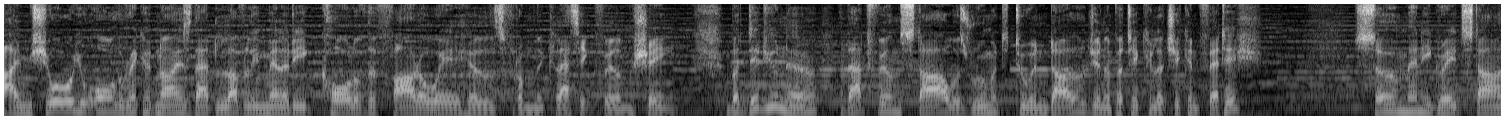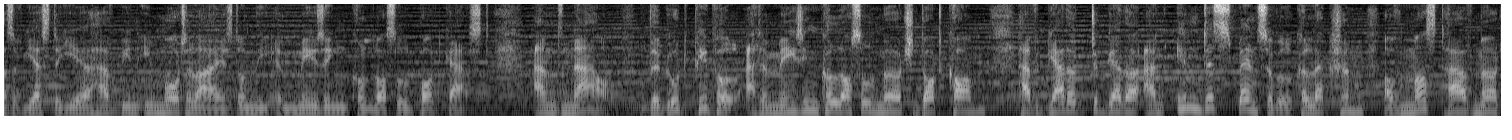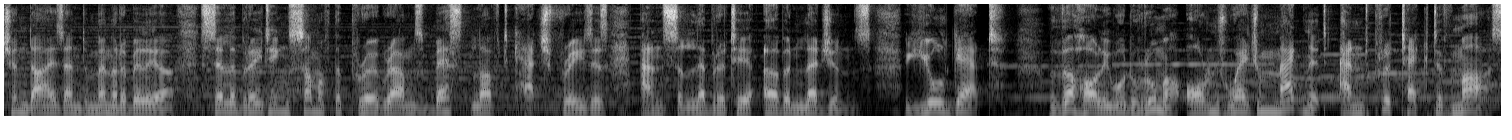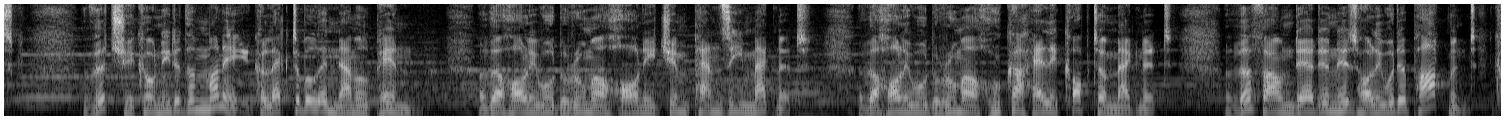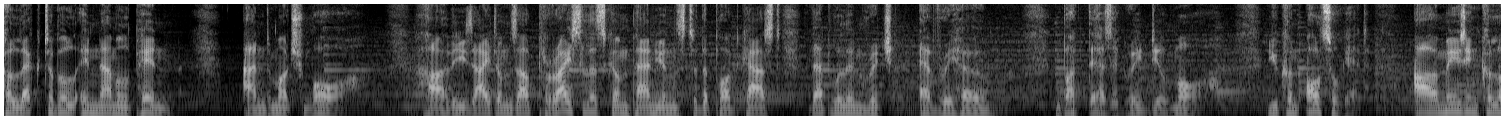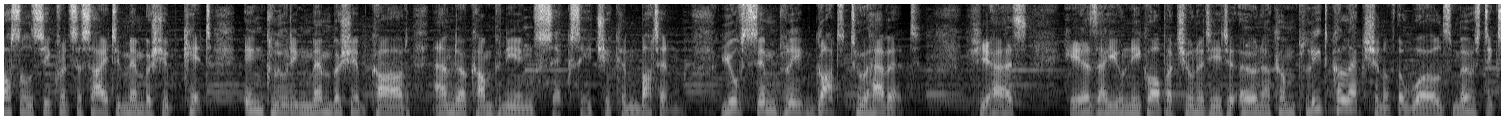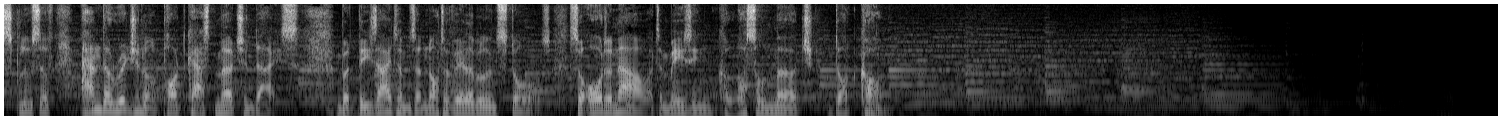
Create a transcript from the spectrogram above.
I'm sure you all recognize that lovely melody, Call of the Faraway Hills, from the classic film Shane. But did you know that film's star was rumored to indulge in a particular chicken fetish? So many great stars of yesteryear have been immortalized on the amazing Colossal podcast. And now, the good people at AmazingColossalMerch.com have gathered together an indispensable collection of must have merchandise and memorabilia celebrating some of the program's best loved catchphrases and celebrity urban legends. You'll get the Hollywood Rumor Orange Wedge Magnet and Protective Mask, the Chico Needed the Money collectible enamel pin, the Hollywood Rumor Horny Chimpanzee Magnet, the Hollywood Rumor Hookah Helicopter Magnet, the Found Dead in His Hollywood Apartment collectible enamel pin, and much more. Ah, these items are priceless companions to the podcast that will enrich every home. But there's a great deal more. You can also get our amazing Colossal Secret Society membership kit, including membership card and accompanying sexy chicken button. You've simply got to have it. Yes, here's a unique opportunity to own a complete collection of the world's most exclusive and original podcast merchandise. But these items are not available in stores, so order now at amazingcolossalmerch.com.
